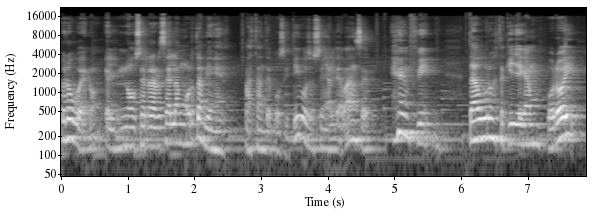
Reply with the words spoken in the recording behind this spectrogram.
pero bueno, el no cerrarse al amor también es bastante positivo, es señal de avance. En fin, Tauro, hasta aquí llegamos por hoy.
